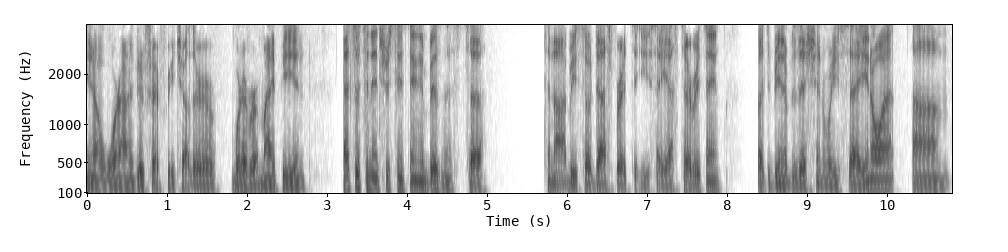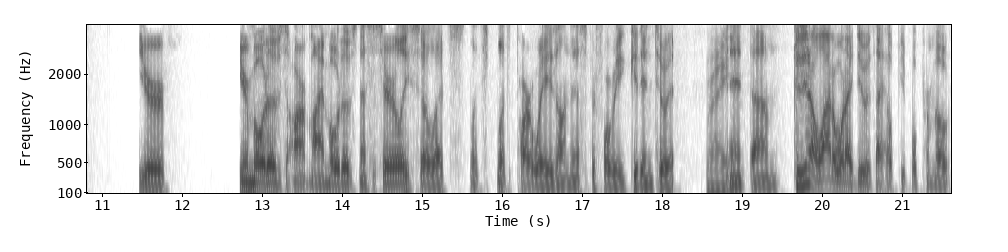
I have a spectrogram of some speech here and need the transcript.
you know we're not a good fit for each other or whatever it might be. And that's just an interesting thing in business to to not be so desperate that you say yes to everything, but to be in a position where you say, you know what, um, your your motives aren't my motives necessarily, so let's let's let's part ways on this before we get into it. Right. And because you know a lot of what I do is I help people promote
